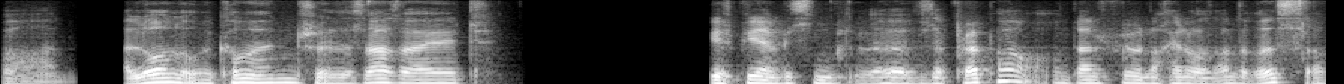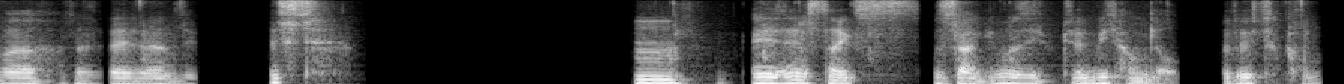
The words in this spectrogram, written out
Hallo, hallo, willkommen. Schön, dass ihr da seid. Wir spielen ein bisschen äh, The Prepper und dann spielen wir nachher noch was anderes, aber das werdet ihr dann sehen. Ist. Hm, okay, jetzt ist nichts sagen. Hier muss ich mit haben, glaube ich, durchzukommen.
